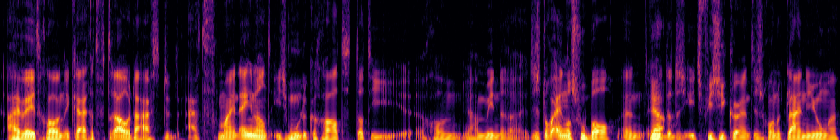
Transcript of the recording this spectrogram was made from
hij weet gewoon, ik krijg het vertrouwen daar. Hij heeft, hij heeft voor mij in Engeland iets moeilijker gehad. Dat hij eh, gewoon ja, minder. Het is toch Engels voetbal. En eh, Ja. dat is iets fysieker. En het is gewoon een kleine jongen.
